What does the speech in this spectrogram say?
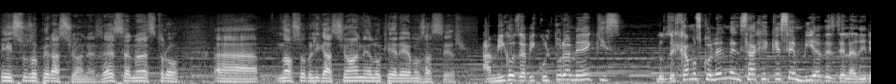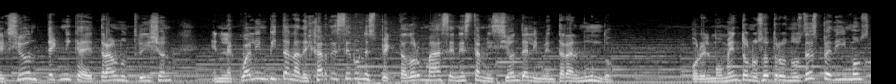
en sus operaciones. Esa es nuestro, uh, nuestra obligación y lo que queremos hacer. Amigos de Avicultura MX, los dejamos con el mensaje que se envía desde la Dirección Técnica de Trout Nutrition, en la cual invitan a dejar de ser un espectador más en esta misión de alimentar al mundo. Por el momento nosotros nos despedimos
